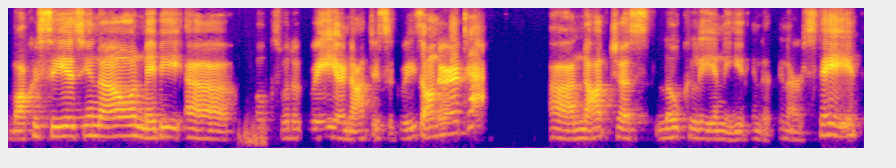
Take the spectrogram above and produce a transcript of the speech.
democracy, as you know, and maybe uh, folks would agree or not disagree, is under attack, uh, not just locally in, the, in, the, in our state,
